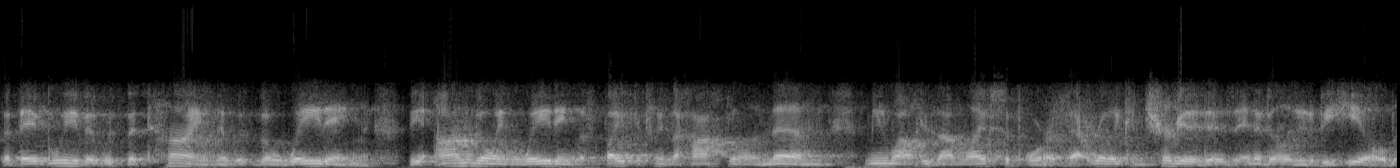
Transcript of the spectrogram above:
that they believe it was the time, it was the waiting, the ongoing waiting, the fight between the hospital and them. Meanwhile, he's on life support. That really contributed to his inability to be healed.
